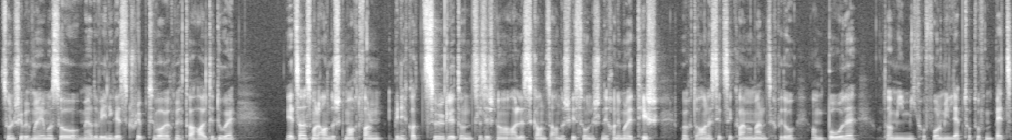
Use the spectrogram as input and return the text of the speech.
sonst schreibe ich mir immer so mehr oder weniger ein Skript, wo ich mich daran halten tue. Jetzt habe ich es mal anders gemacht, vor allem bin ich gerade zögert und es ist noch alles ganz anders wie sonst. Und ich habe mal einen Tisch, wo ich da sitzen kann im Moment. Ich bin da am Boden und habe mein Mikrofon und mein Laptop auf dem Bett.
